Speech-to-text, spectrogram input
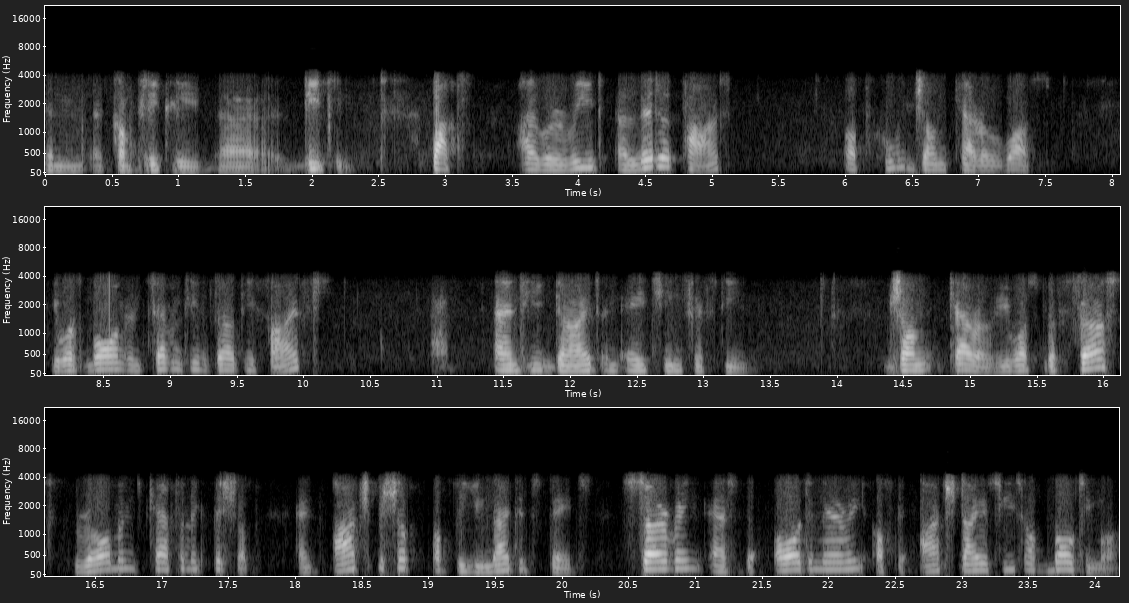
in uh, completely uh, deeply, but I will read a little part of who John Carroll was. He was born in 1735 and he died in 1815. John Carroll. He was the first Roman Catholic bishop and Archbishop of the United States, serving as the ordinary of the Archdiocese of Baltimore.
